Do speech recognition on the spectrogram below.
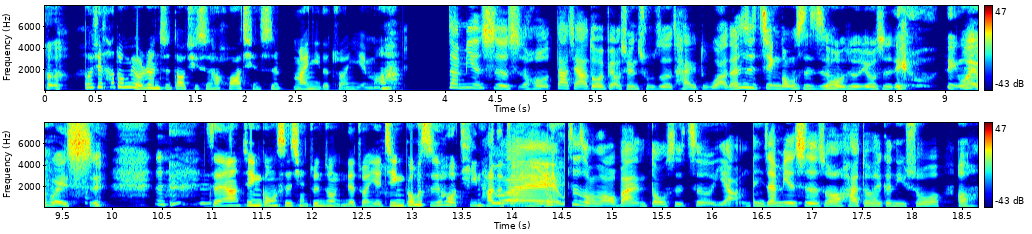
而且他都没有认知到，其实他花钱是买你的专业吗？在面试的时候，大家都会表现出这个态度啊，但是进公司之后，就又是另 另外一回事。怎样进公司前尊重你的专业，进公司后听他的专业？对，这种老板都是这样。你在面试的时候，他都会跟你说：“哦，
